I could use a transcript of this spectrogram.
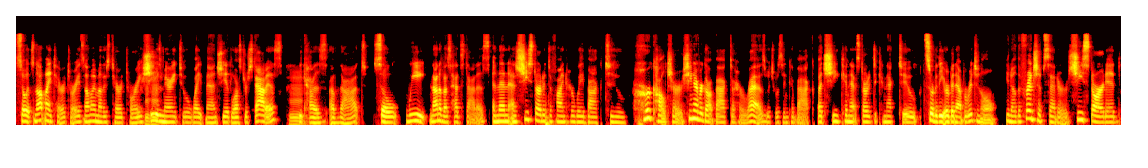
So it's not my territory. It's not my mother's territory. She Mhm. was married to a white man. She had lost her status mm, because of that. So we, none of us had status. And then as she started to find her way back to her culture, she never got back to her res, which was in Quebec, but she connect, started to connect to sort of the urban Aboriginal, you know, the friendship center. She started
